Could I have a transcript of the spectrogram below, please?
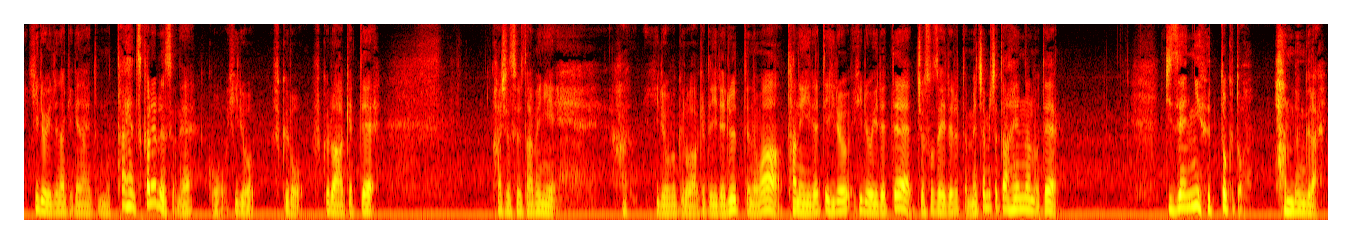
肥料入れなきゃいけないともう大変疲れるんですよね。こう肥料袋袋開けて発射するたびに肥料袋を開けて入れるっていうのは種入れて肥料肥料入れて除草剤入れるってめちゃめちゃ大変なので事前に振っとくと半分ぐらい。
